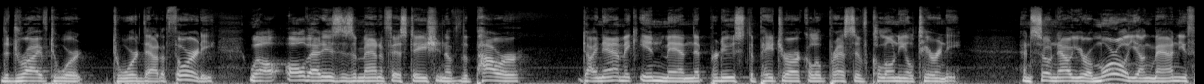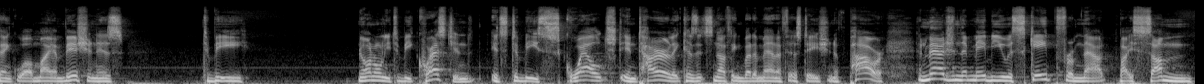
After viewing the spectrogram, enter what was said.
the drive toward toward that authority. Well, all that is is a manifestation of the power dynamic in men that produced the patriarchal oppressive colonial tyranny. And so now you're a moral young man, you think, well, my ambition is to be not only to be questioned, it's to be squelched entirely because it's nothing but a manifestation of power. Imagine that maybe you escape from that by some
